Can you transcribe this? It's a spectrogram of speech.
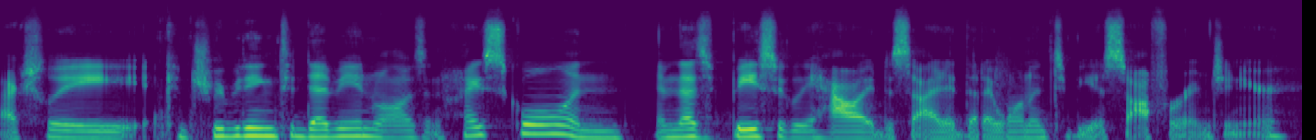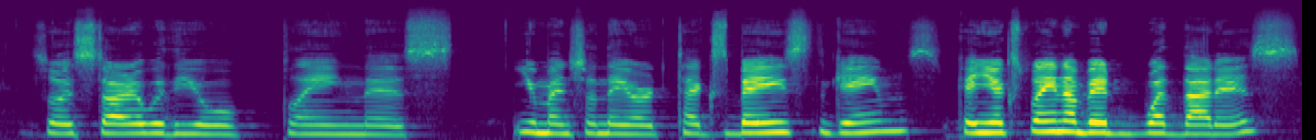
actually contributing to Debian while I was in high school, and and that's basically how I decided that I wanted to be a software engineer. So it started with you playing this. You mentioned they are text-based games. Can you explain a bit what that is?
